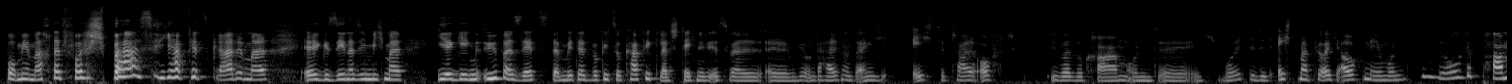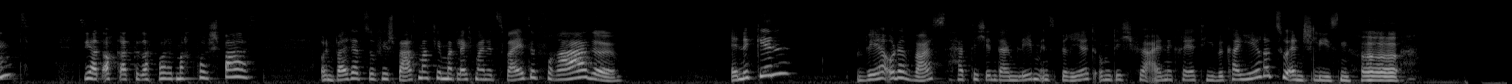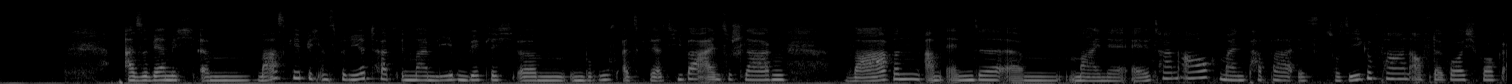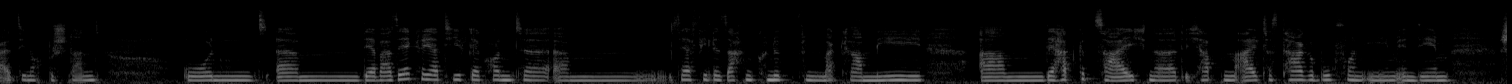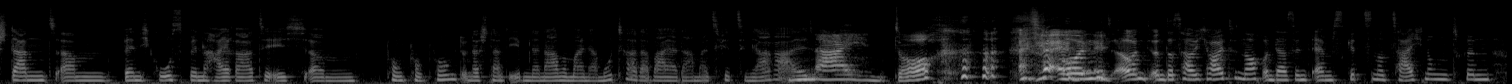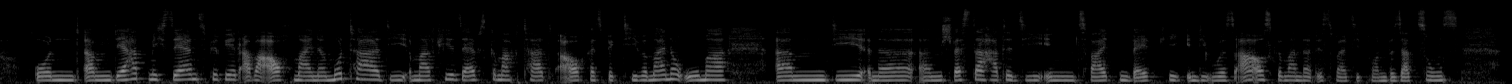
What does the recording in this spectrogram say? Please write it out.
Boah, mir macht das voll Spaß. Ich habe jetzt gerade mal äh, gesehen, dass ich mich mal ihr gegenüber setzt, damit das wirklich so Kaffeeklatschtechnisch ist, weil äh, wir unterhalten uns eigentlich echt total oft über so Kram und äh, ich wollte das echt mal für euch aufnehmen und bin so gepumpt. Sie hat auch gerade gesagt, boah, das macht voll Spaß. Und weil das so viel Spaß macht, hier mal gleich meine zweite Frage. Anakin, wer oder was hat dich in deinem Leben inspiriert, um dich für eine kreative Karriere zu entschließen? Also wer mich ähm, maßgeblich inspiriert hat, in meinem Leben wirklich ähm, einen Beruf als Kreativer einzuschlagen, waren am Ende ähm, meine Eltern auch. Mein Papa ist zur See gefahren auf der Gorchfock, als sie noch bestand. Und ähm, der war sehr kreativ, der konnte ähm, sehr viele Sachen knüpfen, Makramee, ähm, der hat gezeichnet. Ich habe ein altes Tagebuch von ihm, in dem stand, ähm, wenn ich groß bin, heirate ich ähm, Punkt, Punkt, Punkt. Und da stand eben der Name meiner Mutter. Da war er damals 14 Jahre alt. Nein. Doch. Also, äh, und, und, und das habe ich heute noch. Und da sind ähm, Skizzen und Zeichnungen drin. Und ähm, der hat mich sehr inspiriert, aber auch meine Mutter, die immer viel selbst gemacht hat, auch respektive meine Oma, ähm, die eine ähm, Schwester hatte, die im Zweiten Weltkrieg in die USA ausgewandert ist, weil sie von Besatzungs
